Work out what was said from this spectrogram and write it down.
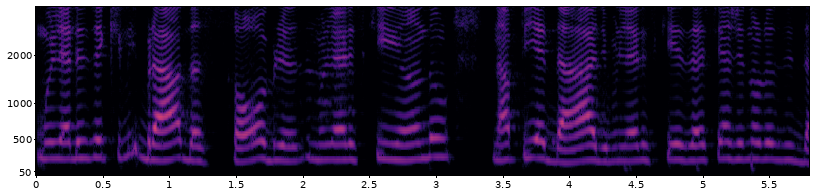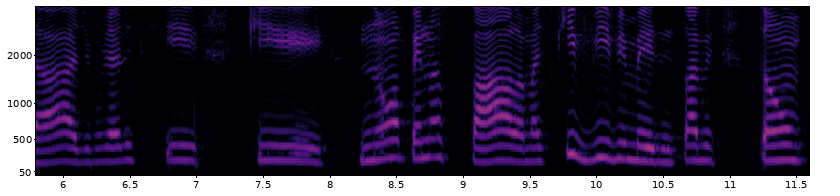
mulheres equilibradas, sóbrias, mulheres que andam na piedade, mulheres que exercem a generosidade, mulheres que, que não apenas falam, mas que vivem mesmo, sabe? Então,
